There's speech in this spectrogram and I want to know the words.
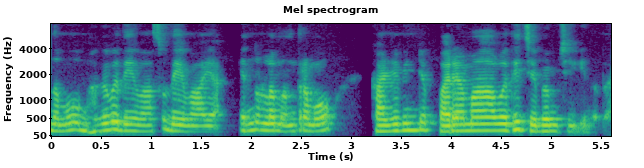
നമോ ഭഗവദേവാസുദേവായ എന്നുള്ള മന്ത്രമോ കഴിവിന്റെ പരമാവധി ജപം ചെയ്യുന്നത്.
